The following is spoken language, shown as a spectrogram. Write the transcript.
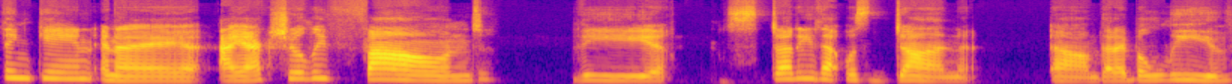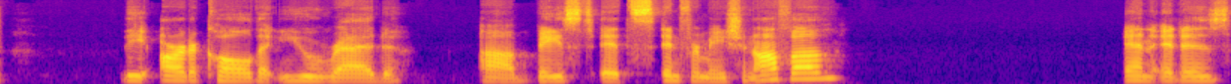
thinking and i i actually found the study that was done um, that i believe the article that you read uh, based its information off of. And it is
